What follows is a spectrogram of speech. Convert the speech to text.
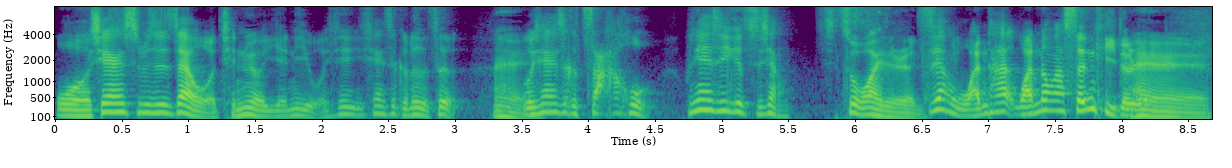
我现在是不是在我前女友眼里，我现在现在是个乐色，哎。我现在是个渣货，我现在是一个只想做爱的人，只想玩他玩弄他身体的人。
